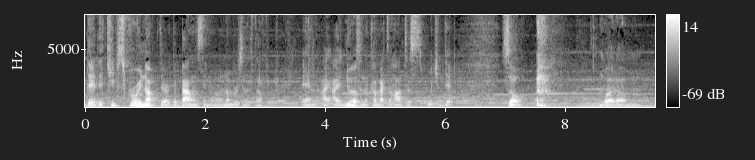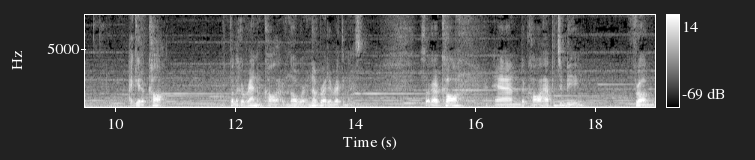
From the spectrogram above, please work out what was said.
They, they keep screwing up their, their balancing and on numbers and stuff. And I, I knew I was gonna come back to haunt us, which it did. So, what um, I get a call. It felt like a random call out of nowhere, a number I didn't recognize. So I got a call, and the call happened to be from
